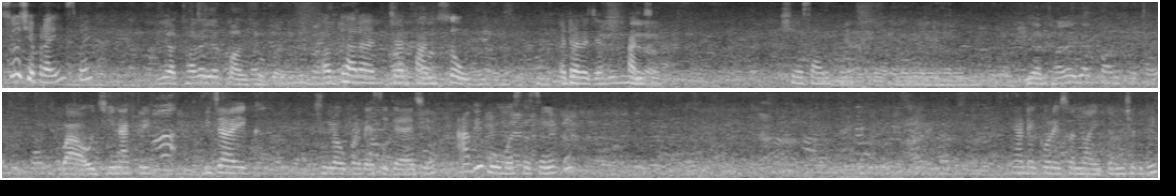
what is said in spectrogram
શું છે પ્રાઇસ ભાઈ ये अठारह हजार पाँच सौ का અઢાર હજાર પાંચસો અઢાર હજાર પાંચસો છે સારું ये अठारह हजार पाँच सौ का है डिस्काउंट વાવ જીના ક્રીક બીજા એક ચૂલા ઉપર બેસી ગયા છે આ બી બહુ મસ્ત છે ને ત્યાં ડેકોરેશનનો આઈટમ છે બધી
